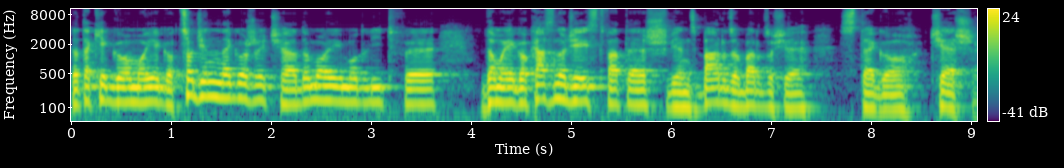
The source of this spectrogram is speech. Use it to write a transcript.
do takiego mojego codziennego życia, do mojej modlitwy, do mojego kaznodziejstwa też, więc bardzo, bardzo się z tego cieszę.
